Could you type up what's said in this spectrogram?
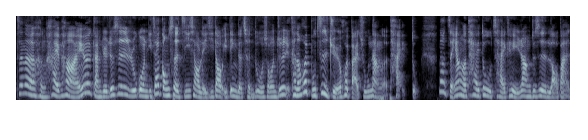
真的很害怕欸，因为感觉就是如果你在公司的绩效累积到一定的程度的时候，你就是可能会不自觉会摆出那样的态度。那怎样的态度才可以让就是老板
